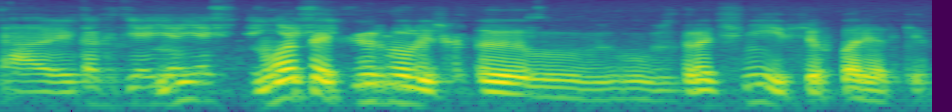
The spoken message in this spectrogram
А и как это? Я, я, я, Ну я опять считаю- вернулись к вздрачни и все в порядке.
